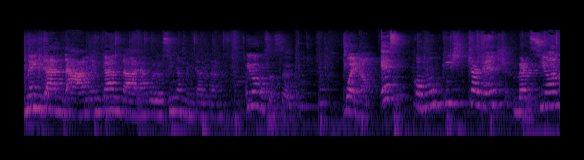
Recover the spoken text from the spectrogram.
Me encanta, me encanta. Las golosinas me encantan. ¿Qué vamos a hacer? Bueno, es como un Kiss Challenge versión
